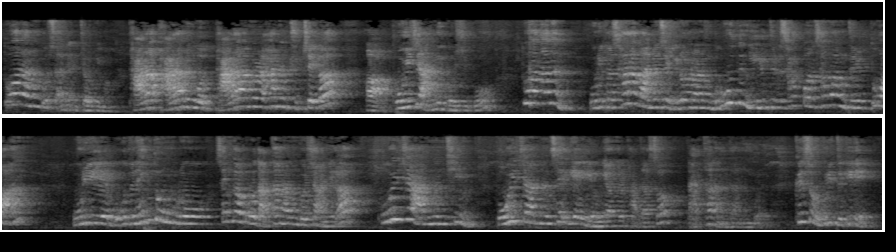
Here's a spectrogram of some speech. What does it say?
또 하나는 것은 아니 저기 뭐 바라 바라는 것 바람을 하는 주체가 아, 보이지 않는 것이고 또 하나는 우리가 살아가면서 일어나는 모든 일들 사건 상황들 또한 우리의 모든 행동으로 생각으로 나타나는 것이 아니라 보이지 않는 힘 보이지 않는 세계의 영향을 받아서 나타난다는 거예요. 그래서 우리들이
